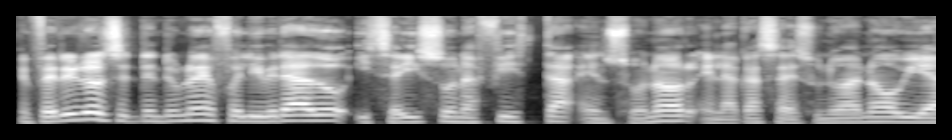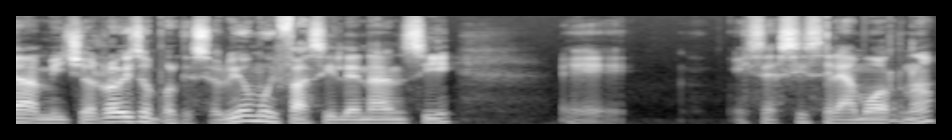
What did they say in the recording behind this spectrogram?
En febrero del 79 fue liberado y se hizo una fiesta en su honor en la casa de su nueva novia, Michelle Robinson, porque se olvidó muy fácil de Nancy. Eh, ese así es el amor, ¿no?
